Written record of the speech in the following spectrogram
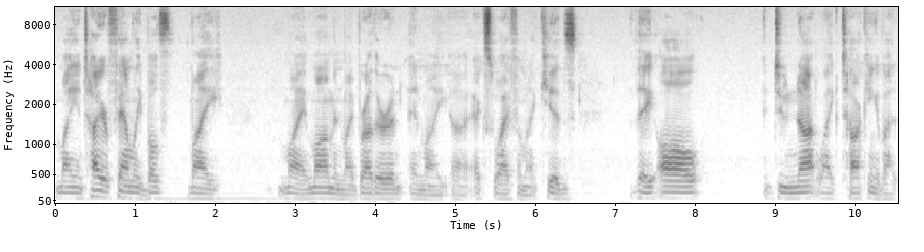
my entire family, both my my mom and my brother and, and my uh, ex-wife and my kids, they all do not like talking about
